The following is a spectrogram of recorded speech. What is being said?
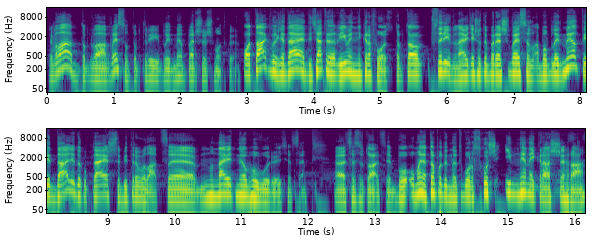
тривала, топ-2 весел, топ-3 блейдмейл першою шмоткою. Отак виглядає 10 рівень некрофоз. Тобто, все рівно, навіть якщо ти береш весел або блейдмейл, ти далі докупляєш собі тривала. Це ну навіть не обговорюється це. Е, Ця ситуація, бо у мене топ-1 нетворс, хоч і не найкраща гра.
